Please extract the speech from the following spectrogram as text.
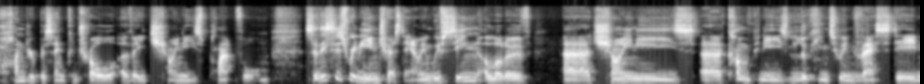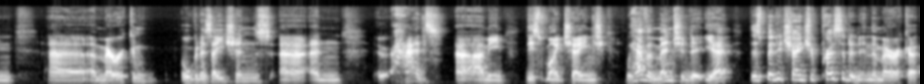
100% control of a Chinese platform. So this is really interesting. I mean, we've seen a lot of uh, Chinese uh, companies looking to invest in uh, American organizations uh, and had uh, i mean this might change. We haven't mentioned it yet. There's been a change of president in america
